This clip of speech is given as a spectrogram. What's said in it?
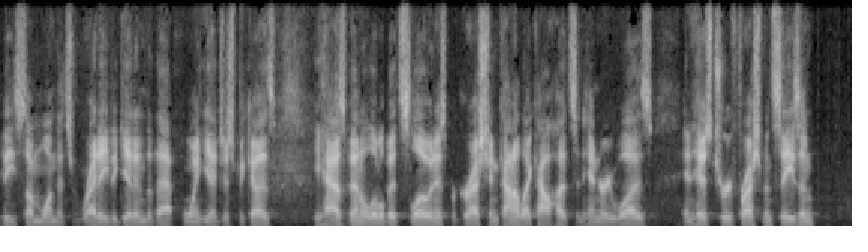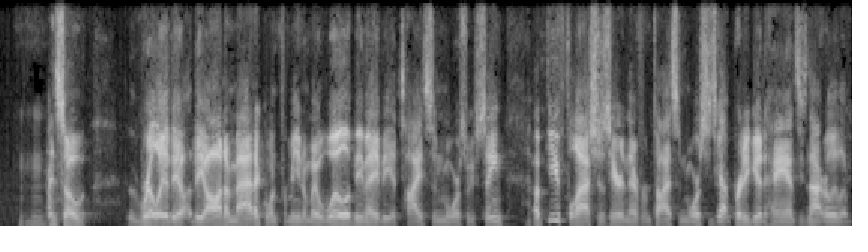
be someone that's ready to get into that point yet, just because he has been a little bit slow in his progression, kind of like how Hudson Henry was in his true freshman season. Mm-hmm. And so, really, the the automatic one for me, you know, will it be maybe a Tyson Morris? We've seen a few flashes here and there from Tyson Morris. He's got pretty good hands. He's not really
